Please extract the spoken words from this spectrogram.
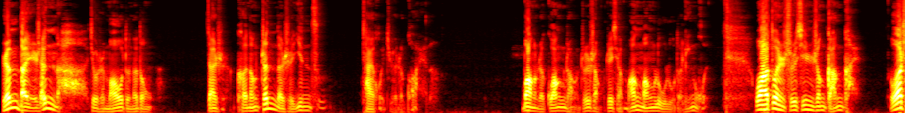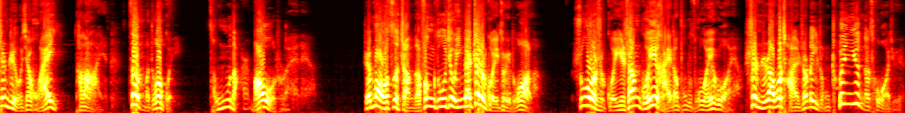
人本身呢，就是矛盾的动物，但是可能真的是因此才会觉着快乐。望着广场之上这些忙忙碌碌的灵魂，我顿时心生感慨。我甚至有些怀疑，他大爷，这么多鬼从哪儿冒出来的呀？这貌似整个丰都就应该这儿鬼最多了。说是鬼山鬼海都不足为过呀，甚至让我产生了一种春运的错觉。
